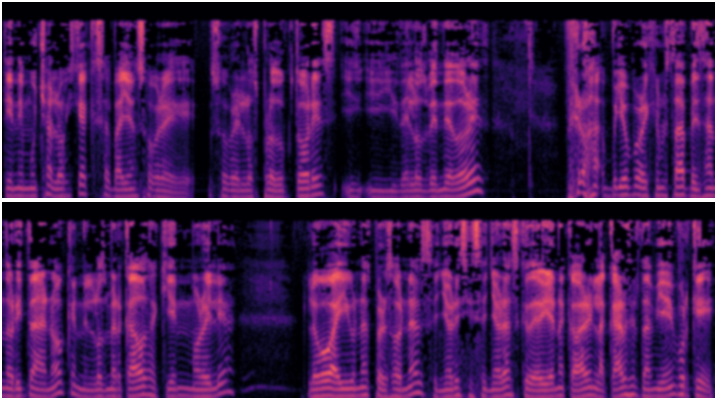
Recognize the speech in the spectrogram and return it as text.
tiene mucha lógica que se vayan sobre, sobre los productores y, y, de los vendedores. Pero yo, por ejemplo, estaba pensando ahorita, ¿no? Que en los mercados aquí en Morelia, luego hay unas personas, señores y señoras, que deberían acabar en la cárcel también porque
